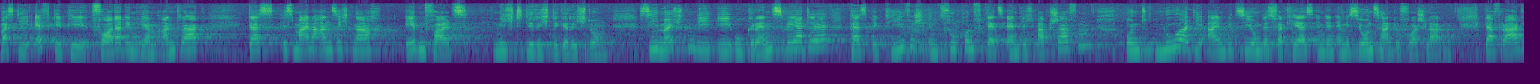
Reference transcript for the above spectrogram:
was die FDP fordert in ihrem Antrag, das ist meiner Ansicht nach ebenfalls nicht die richtige Richtung. Sie möchten die EU-Grenzwerte perspektivisch in Zukunft letztendlich abschaffen und nur die Einbeziehung des Verkehrs in den Emissionshandel vorschlagen. Da frage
